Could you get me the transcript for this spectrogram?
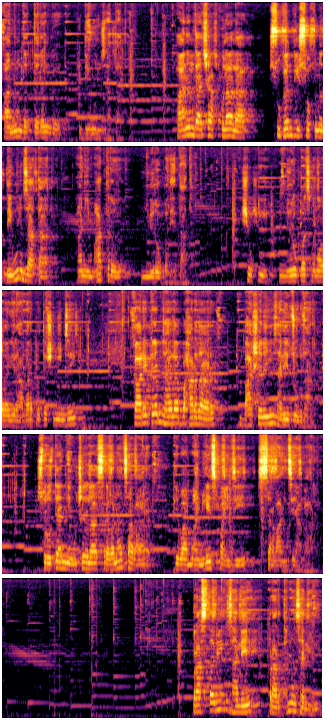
आनंद तरंग देऊन जातात. आनंदाच्या फुलाला सुगंधी स्वप्न देऊन जातात आणि मात्र निरोप देतात. शेवटी निरोपच म्हणावा लागेल. आभार प्रदर्शन म्हणजे कार्यक्रम झाला बहारदार भाषणही झाले जोरदार. श्रोत्यांनी उचलला श्रवणाचा भार तेव्हा मांडलेच पाहिजे सर्वांचे आभार. प्रास्ताविक झाले प्रार्थना झाली.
